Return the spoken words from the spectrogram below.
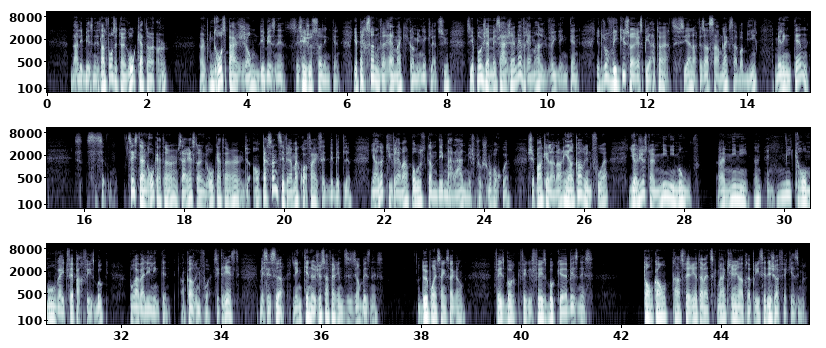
dans les business. Dans le fond, c'est un gros 411 une grosse page jaune des business. C'est juste ça, LinkedIn. Il n'y a personne vraiment qui communique là-dessus. pas jamais, ça n'a jamais vraiment levé LinkedIn. Il a toujours vécu sur un respirateur artificiel en faisant semblant que ça va bien. Mais LinkedIn, c'est un gros 4 Ça reste un gros 4 personne ne sait vraiment quoi faire avec cette bébête-là. Il y en a qui vraiment posent comme des malades, mais je ne sais pas pourquoi. Je ne sais pas en quel honneur. Et encore une fois, il y a juste un mini-move, un mini, un micro-move à être fait par Facebook pour avaler LinkedIn. Encore une fois. C'est triste, mais c'est ça. LinkedIn a juste à faire une division business. 2,5 secondes. Facebook, euh, Business. Ton compte transféré automatiquement, créer une entreprise, c'est déjà fait quasiment.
